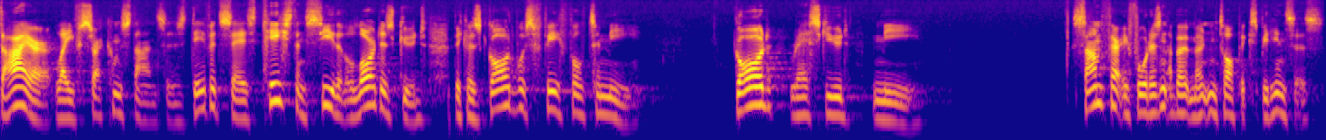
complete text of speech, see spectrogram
dire life circumstances, David says, Taste and see that the Lord is good because God was faithful to me. God rescued me. Psalm 34 isn't about mountaintop experiences.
